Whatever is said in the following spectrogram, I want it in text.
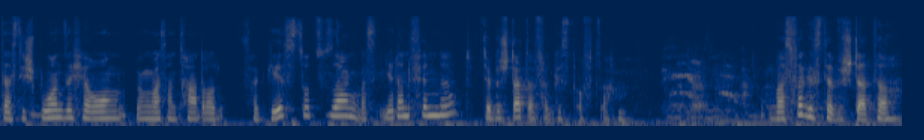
dass die Spurensicherung irgendwas am Tatort vergisst sozusagen, was ihr dann findet? Der Bestatter vergisst oft Sachen. Was vergisst der Bestatter?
